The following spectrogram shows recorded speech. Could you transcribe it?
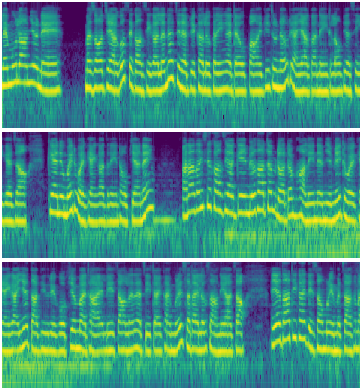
လက်မူလာမြို့နယ် မစောကျာကိုစစ်ကောင်စီကလက်နက်ကြီးနဲ့ပစ်ခတ်လို့ကလင်းငယ်တအုပ်ပေါင်းပြည်သူ့နှုတ်တန်ရကနေတလုံးပြစီခဲ့ကြောင်း KNU မိတ်တဝဲ KI ကသတင်းထုတ်ပြန်နေအာနာသိန်းစစ်ကောင်စီက KNU မျိုးသားတပ်မတော်တပ်မဟာလေးနဲ့မြေမိတ်တဝဲ KI ကရက်သားပြည်သူတွေကိုပြစ်မှတ်ထားတဲ့လေကြောင်းလက်နက်ကြီးတိုက်ခိုက်မှုတွေစတိုက်လှုပ်ဆောင်နေရကြောင်းအရသာတိခိုက်တဲ့ဆောင်မှုတွေမကြာခဏ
